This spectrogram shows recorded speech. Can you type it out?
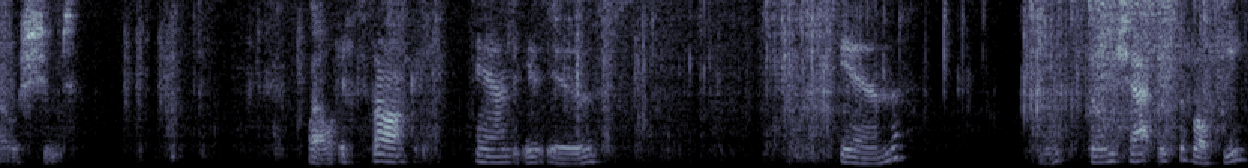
Oh, shoot. Well, it's sock, and it is in, nope, Stone Chat is the bulky.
